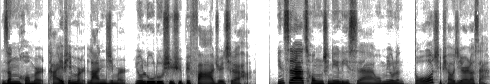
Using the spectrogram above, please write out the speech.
仁和门、太平门、南极门又陆陆续续被发掘起来哈。因此啊，重庆的历史啊，我们又能多去瞟几眼了噻。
